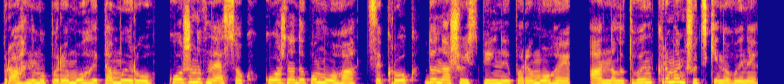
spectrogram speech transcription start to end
прагнемо перемоги та миру. Кожен внесок, кожна допомога це крок до нашої спільної перемоги. Анна Литвин, Кременчуцькі новини.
